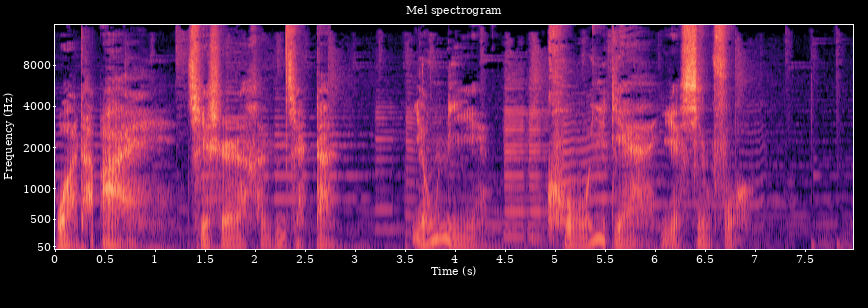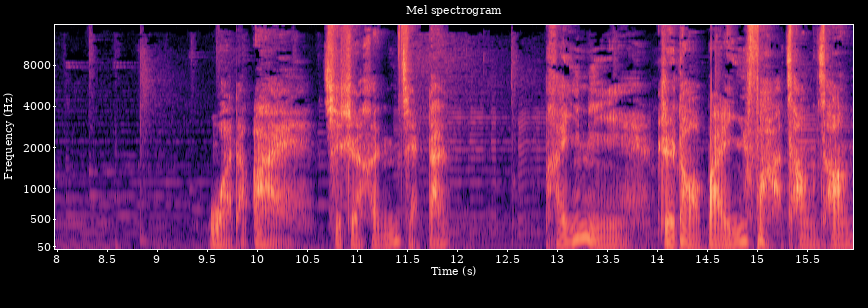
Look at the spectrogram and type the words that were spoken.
我的爱其实很简单，有你，苦一点也幸福。我的爱其实很简单，陪你直到白发苍苍。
